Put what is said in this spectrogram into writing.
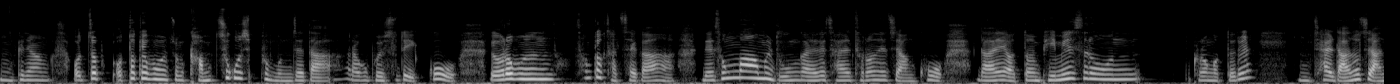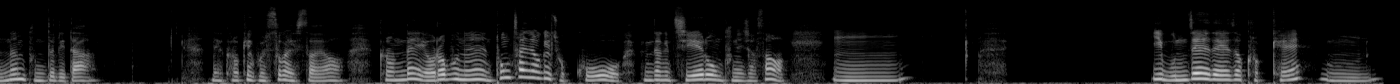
음, 그냥 어쩌, 어떻게 보면 좀 감추고 싶은 문제다라고 볼 수도 있고, 여러분 성격 자체가 내 속마음을 누군가에게 잘 드러내지 않고, 나의 어떤 비밀스러운 그런 것들을 음, 잘 나누지 않는 분들이다. 네, 그렇게 볼 수가 있어요. 그런데 여러분은 통찰력이 좋고 굉장히 지혜로운 분이셔서, 음, 이 문제에 대해서 그렇게, 음,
